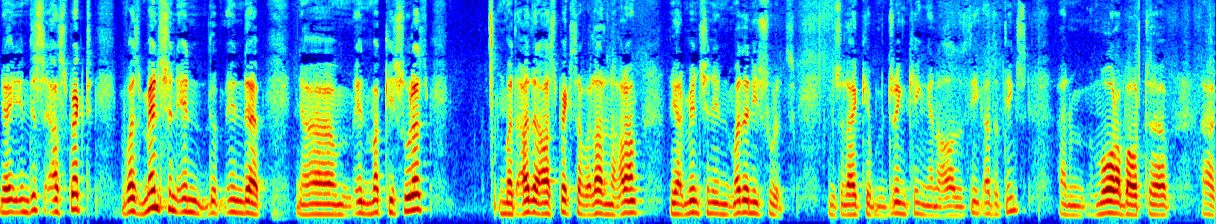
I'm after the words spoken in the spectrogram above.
in this aspect was mentioned in the in the um, in Makki surahs, but other aspects of halal and haram they are mentioned in Madani surahs. So like um, drinking and all the thing, other things, and more about uh, uh,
